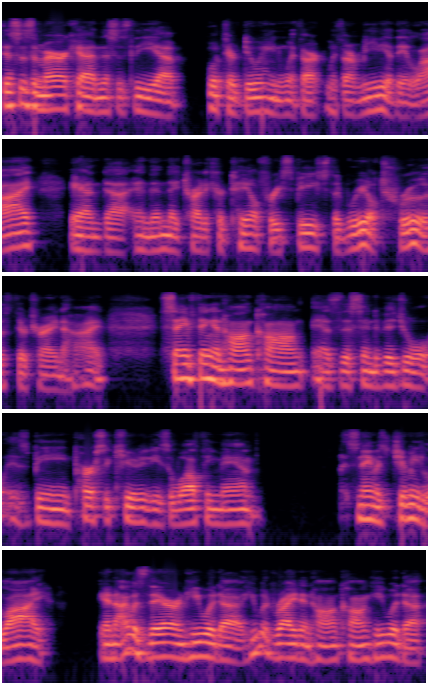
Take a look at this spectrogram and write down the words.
this is America, and this is the uh, what they're doing with our with our media. They lie, and uh, and then they try to curtail free speech. The real truth they're trying to hide. Same thing in Hong Kong as this individual is being persecuted. He's a wealthy man. His name is Jimmy Lai, and I was there, and he would uh, he would write in Hong Kong. He would uh,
